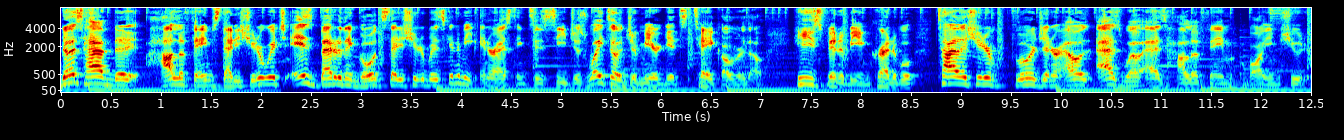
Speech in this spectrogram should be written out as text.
Does have the Hall of Fame steady shooter, which is better than gold steady shooter, but it's going to be interesting to see. Just wait till Jameer gets takeover though. He's gonna be incredible. Tireless Shooter, floor general, as well as Hall of Fame volume shooter.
